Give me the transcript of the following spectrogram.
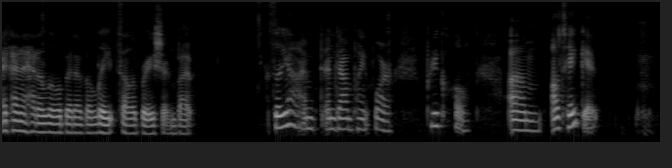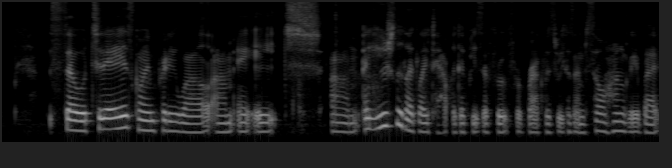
I kind of had a little bit of a late celebration, but so yeah, I'm I'm down 0.4. Pretty cool. Um, I'll take it. so today is going pretty well. Um, I ate. Um, I usually like like to have like a piece of fruit for breakfast because I'm so hungry. But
